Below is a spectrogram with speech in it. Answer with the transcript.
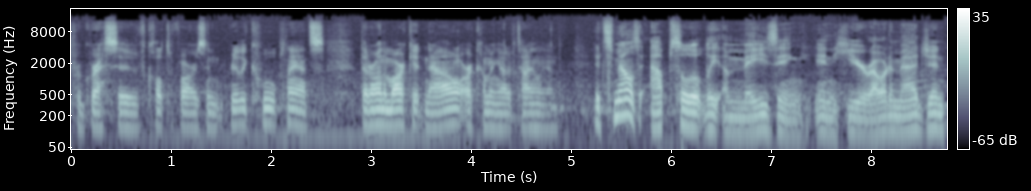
progressive cultivars and really cool plants that are on the market now are coming out of Thailand. It smells absolutely amazing in here. I would imagine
